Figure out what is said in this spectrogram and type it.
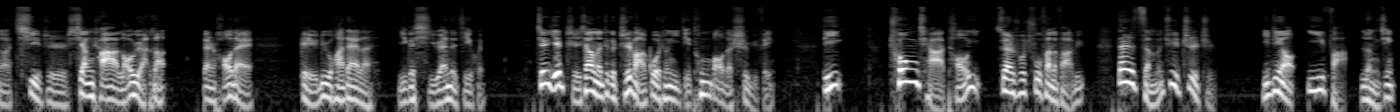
啊，气质相差老远了，但是好歹给绿化带了。一个洗冤的机会，其实也指向了这个执法过程以及通报的是与非。第一，冲卡逃逸虽然说触犯了法律，但是怎么去制止，一定要依法冷静。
